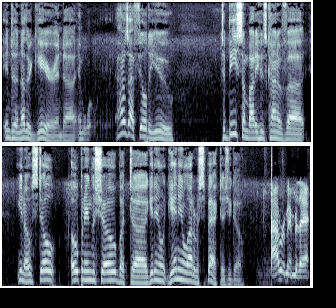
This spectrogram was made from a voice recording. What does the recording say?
into another gear. And uh, and how does that feel to you to be somebody who's kind of uh, you know still opening the show, but uh, getting gaining a lot of respect as you go? I remember that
